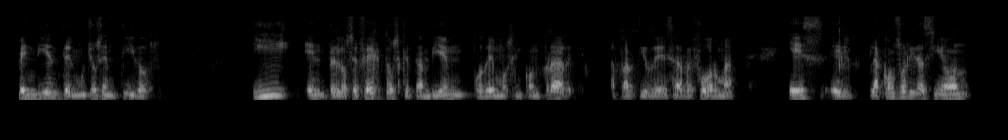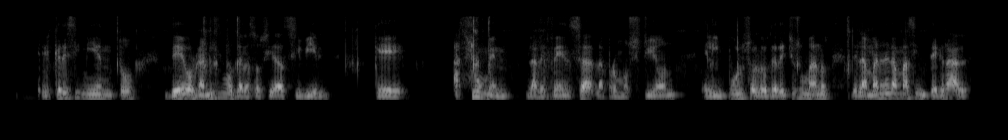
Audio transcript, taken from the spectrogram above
pendiente en muchos sentidos. Y entre los efectos que también podemos encontrar a partir de esa reforma es la consolidación, el crecimiento de organismos de la sociedad civil que asumen la defensa, la promoción, el impulso de los derechos humanos de la manera más integral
